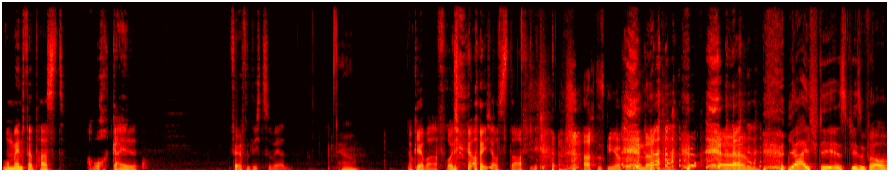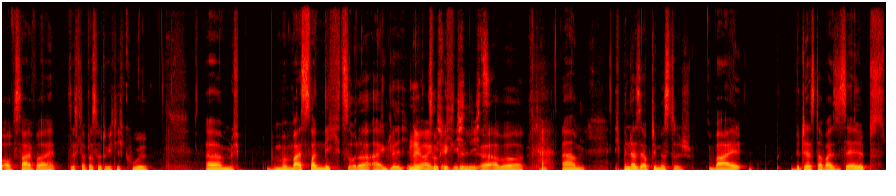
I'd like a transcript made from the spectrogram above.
Moment verpasst, auch geil veröffentlicht zu werden. Ja. Okay, aber freut ihr euch auf Starfield? ach, das ging ja voll Ende. ähm, Ja, ich stehe steh super auf, auf Sci-Fi. Ich glaube, das wird richtig cool. Ähm, ich, man weiß zwar nichts, oder? Eigentlich? Nö, eigentlich wirklich nichts. Äh, aber ähm, ich bin da sehr optimistisch, weil Bethesda weiß selbst,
